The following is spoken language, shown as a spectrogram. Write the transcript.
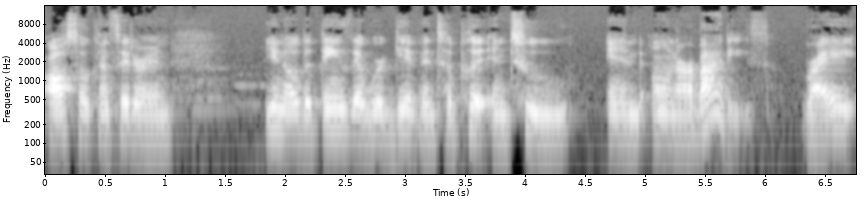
also considering you know the things that we're given to put into and on our bodies right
